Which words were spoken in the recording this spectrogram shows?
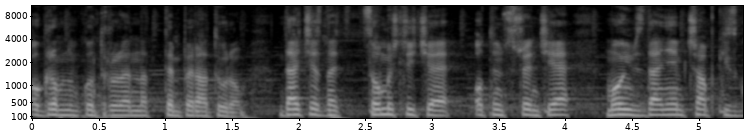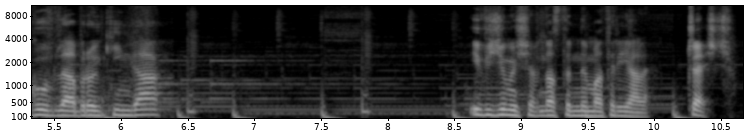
ogromną kontrolę nad temperaturą. Dajcie znać, co myślicie o tym sprzęcie. Moim zdaniem czapki z głów dla Broikinga. I widzimy się w następnym materiale. Cześć!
